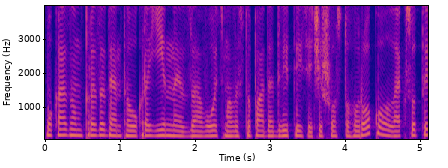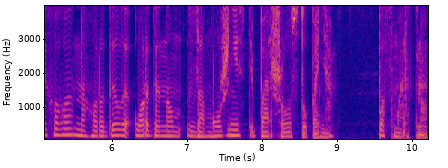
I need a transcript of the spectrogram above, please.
Указом президента України за 8 листопада 2006 року Олексу Тихого нагородили орденом за мужність першого ступеня посмертно.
